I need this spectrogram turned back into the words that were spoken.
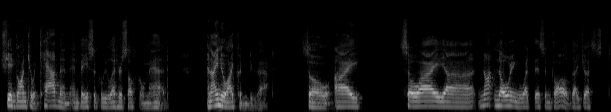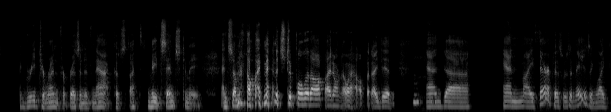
she had gone to a cabin and basically let herself go mad. And I knew I couldn't do that. So I, so I, uh, not knowing what this involved, I just agreed to run for president of NAC because it made sense to me. And somehow I managed to pull it off. I don't know how, but I did. And, uh, and my therapist was amazing. Like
